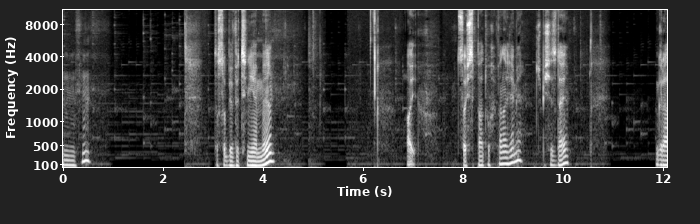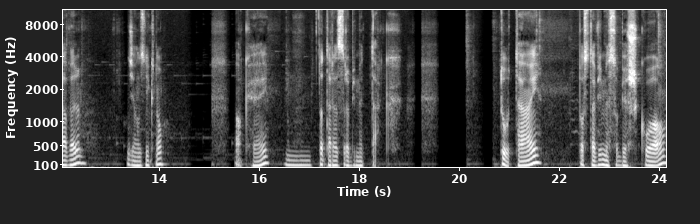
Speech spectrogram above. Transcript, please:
Mhm. To sobie wytniemy. Oj. Coś spadło chyba na ziemię? Czy mi się zdaje? Gravel. Gdzie on zniknął? Okej. Okay. To teraz zrobimy tak. Tutaj postawimy sobie szkło.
